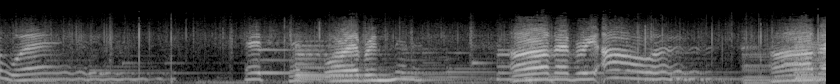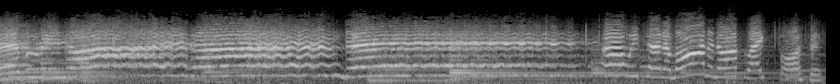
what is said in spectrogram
away, except for every minute of every hour of every night and off like faucets.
